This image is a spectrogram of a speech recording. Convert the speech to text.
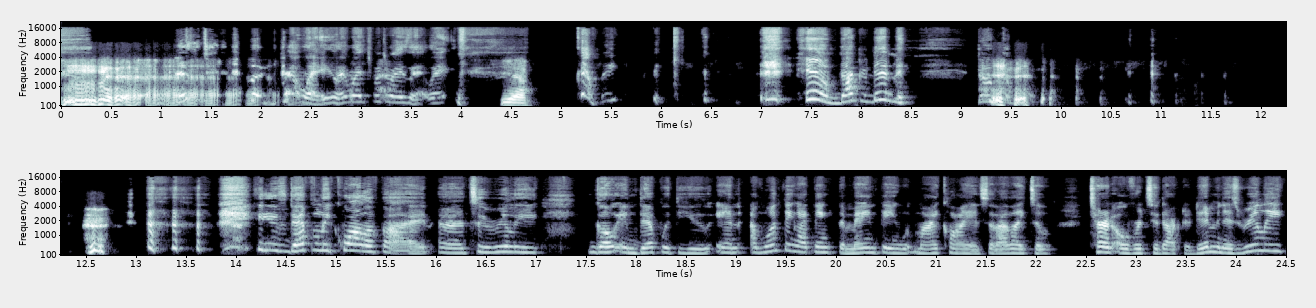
that way. Like which, which way is that? way? Yeah. Him, Dr. Denman. he is definitely qualified uh, to really go in depth with you. And uh, one thing I think the main thing with my clients that I like to turn over to Dr. Denman is really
